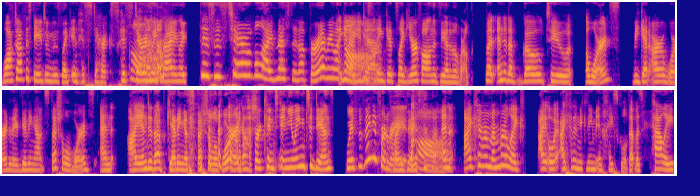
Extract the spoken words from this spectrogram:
walked off the stage and was like in hysterics, hysterically Aw. crying, like, this is terrible. I messed it up for everyone. You know, you just Yeah. think it's like your fault and it's the end of the world. But ended up go to awards. We get our award. They're giving out special awards. And I ended up getting a special award oh gosh. for continuing to dance with the thing in front of Right. my face. Aw. And I can remember like I I had a nickname in high school that was Hallie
